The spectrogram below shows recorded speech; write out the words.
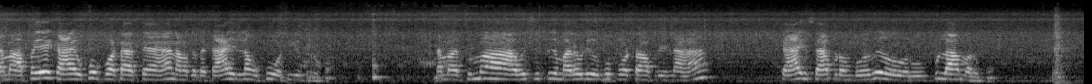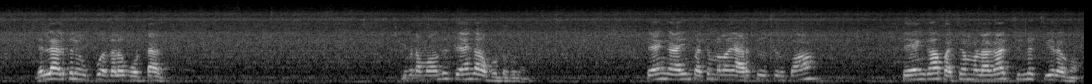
நம்ம அப்போயே காய் உப்பு போட்டாத்தான் நமக்கு அந்த காயெல்லாம் உப்பு ஒட்டிக்கிட்டு இருக்கும். நம்ம சும்மா அவிச்சிட்டு மறுபடியும் உப்பு போட்டோம் அப்படின்னா காய் சாப்பிடும்போது ஒரு உப்பு இல்லாமல் இருக்கும். எல்லா இடத்துலையும் உப்பு அதெல்லாம் ஒட்டாது. இப்போ நம்ம வந்து தேங்காய் போட்டுக்கணும். தேங்காயும் பச்சை மிளகாயும் அரைச்சி வச்சுருக்கோம். தேங்காய் பச்சை மிளகாய் சின்ன சீரகம்.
